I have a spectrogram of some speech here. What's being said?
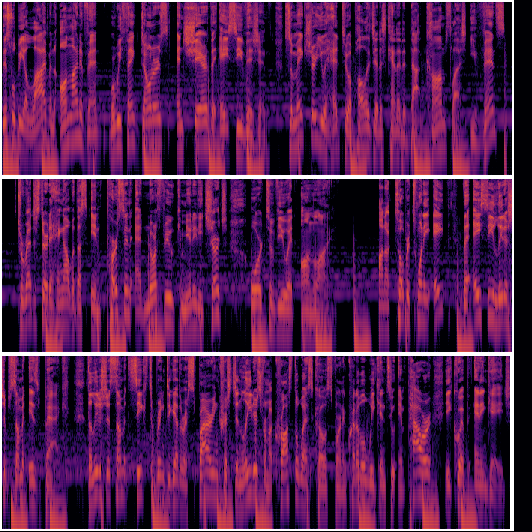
This will be a live and online event where we thank donors and share the AC vision. So make sure you head to apologeticscanada.com slash events to register to hang out with us in person at Northview Community Church or to view it online. On October 28th, the AC Leadership Summit is back. The Leadership Summit seeks to bring together aspiring Christian leaders from across the West Coast for an incredible weekend to empower, equip, and engage.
